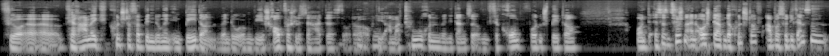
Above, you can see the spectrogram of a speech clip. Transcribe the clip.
für äh, äh Keramik-Kunststoffverbindungen in Bädern, wenn du irgendwie Schraubverschlüsse hattest oder auch die mhm. Armaturen, wenn die dann so irgendwie verchromt wurden später. Und es ist inzwischen ein aussterbender Kunststoff, aber so die ganzen,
